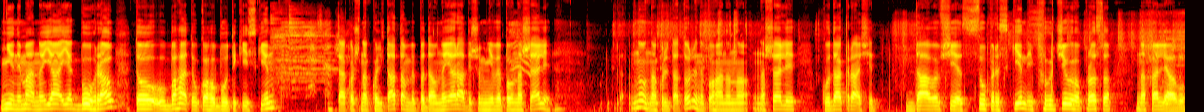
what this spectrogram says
Ні, нема. Ну я як був грав, то багато у кого був такий скін. Також на кольта там випадав. Ну я радий, що мені випав на шелі. Ну, на кольта теж непогано, але на шелі куди краще. Да, вообще супер скін і получив його просто на халяву.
